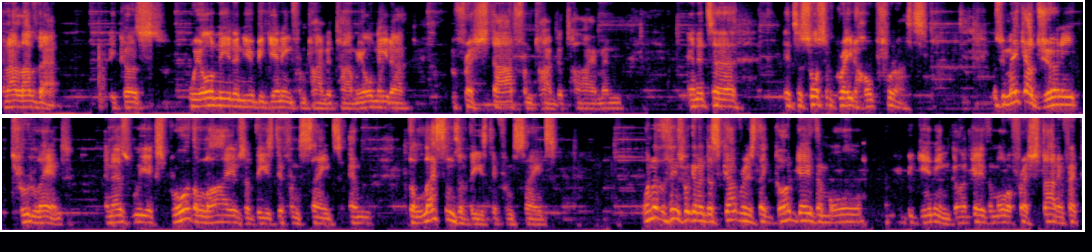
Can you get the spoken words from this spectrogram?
And I love that because we all need a new beginning from time to time. We all need a, a fresh start from time to time. And, and it's, a, it's a source of great hope for us. As we make our journey through Lent, and as we explore the lives of these different saints and the lessons of these different saints, one of the things we're going to discover is that God gave them all a new beginning. God gave them all a fresh start. In fact,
